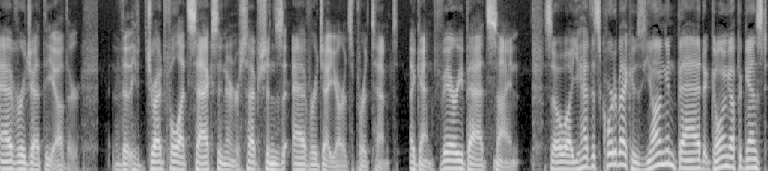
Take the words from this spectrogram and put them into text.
average at the other the dreadful at sacks and interceptions, average at yards per attempt. Again, very bad sign. So uh, you have this quarterback who's young and bad going up against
